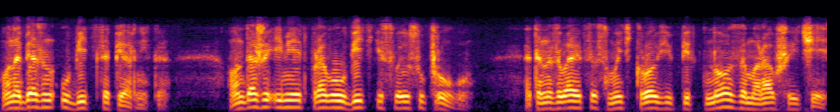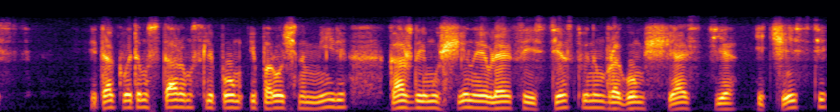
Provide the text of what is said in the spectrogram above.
он обязан убить соперника. Он даже имеет право убить и свою супругу. Это называется смыть кровью пятно, заморавшее честь. Итак, в этом старом, слепом и порочном мире каждый мужчина является естественным врагом счастья и чести,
